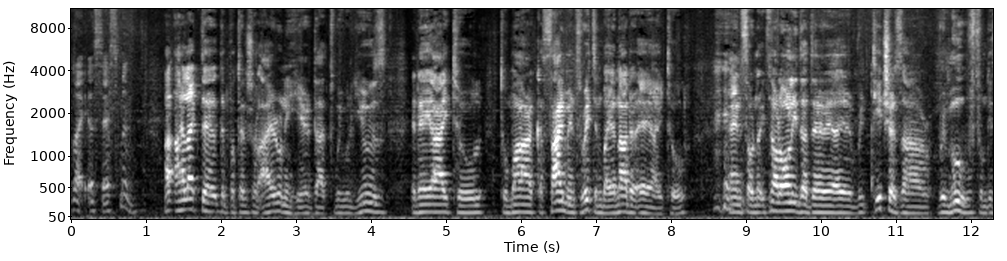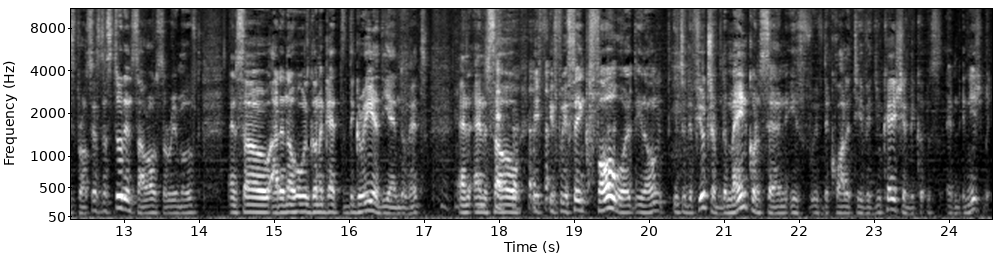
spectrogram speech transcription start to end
like assessment. I, I like the, the potential irony here that we will use an ai tool to mark assignments written by another ai tool and so it's not only that the uh, re- teachers are removed from this process, the students are also removed. And so I don't know who's going to get the degree at the end of it. And and so if, if we think forward, you know, into the future, the main concern is with the quality of education because initially,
